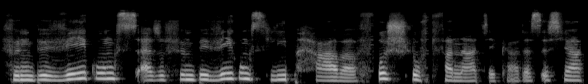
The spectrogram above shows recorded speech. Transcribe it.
für einen Bewegungs-, also für einen Bewegungsliebhaber, Frischluftfanatiker, das ist ja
